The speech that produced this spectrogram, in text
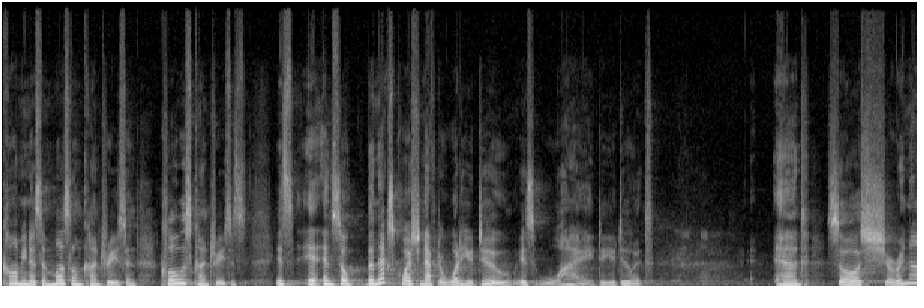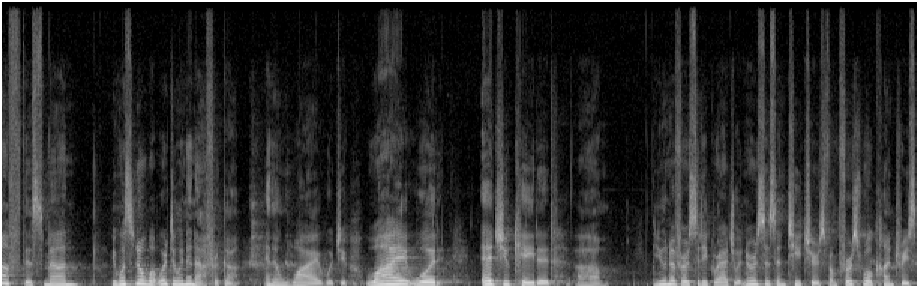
communist and Muslim countries and closed countries. It's, it's, it, and so the next question after what do you do is why do you do it? And so, sure enough, this man he wants to know what we're doing in Africa, and then why would you? Why would educated, um, university graduate nurses and teachers from first world countries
